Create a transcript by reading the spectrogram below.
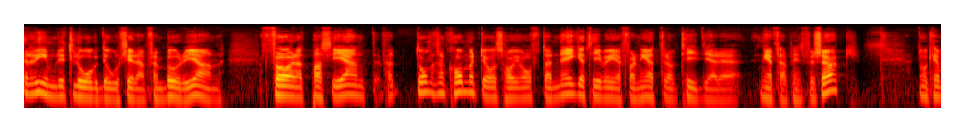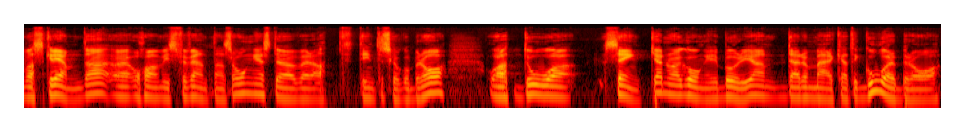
rimligt låg dos redan från början för att patienter, för att de som kommer till oss har ju ofta negativa erfarenheter av tidigare nedtrappningsförsök. De kan vara skrämda eh, och ha en viss förväntansångest över att det inte ska gå bra och att då sänka några gånger i början där de märker att det går bra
